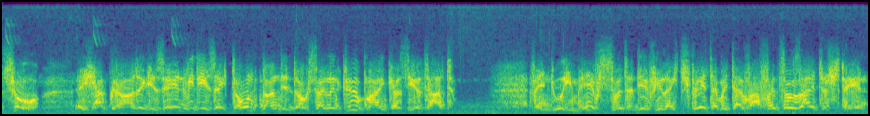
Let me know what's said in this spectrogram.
Zu. Ich habe gerade gesehen, wie die Sekte unten an den Docks einen Typen einkassiert hat. Wenn du ihm hilfst, wird er dir vielleicht später mit der Waffe zur Seite stehen.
